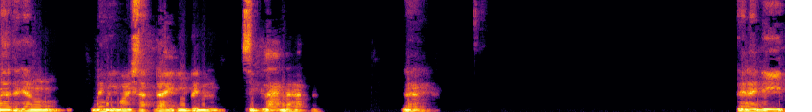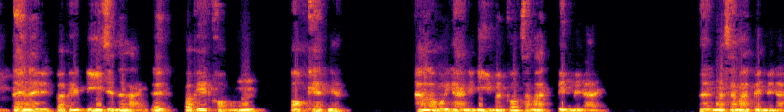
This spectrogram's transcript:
น่าจะยัง ไม่มีบริษัทใดที่เป็นสิบล้านนะครับนะแต่ในดี แต่ในประเภทดีเซนทั้งหลายเออประเภทของออกแคทเนี่ย ถ้าเราบริหารดีๆ มันก็สามารถเป็นไปได้นะมันสามารถเป็นไปได้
